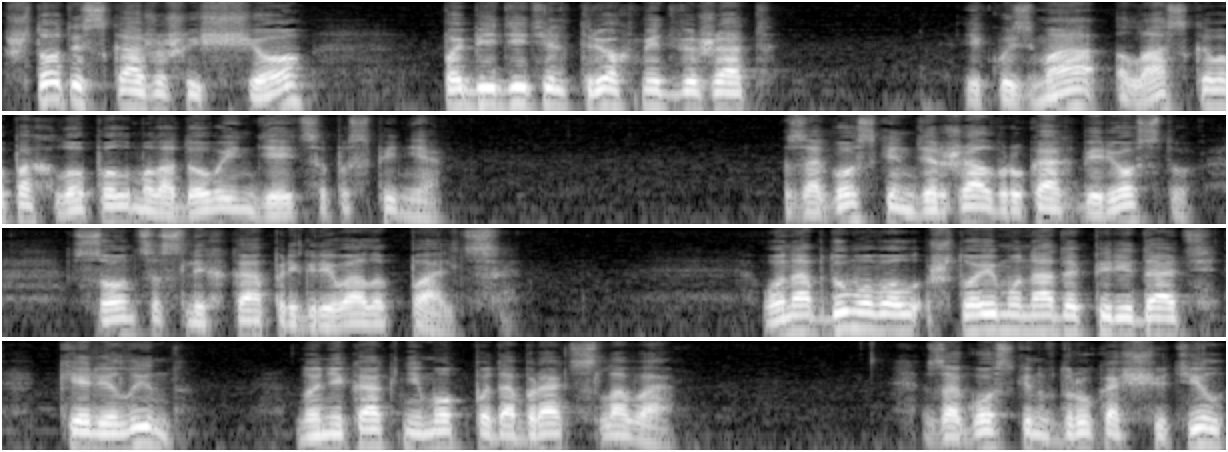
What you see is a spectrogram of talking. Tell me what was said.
Что ты скажешь еще, победитель трех медвежат? И Кузьма ласково похлопал молодого индейца по спине. Загоскин держал в руках бересту, солнце слегка пригревало пальцы. Он обдумывал, что ему надо передать Келилын, но никак не мог подобрать слова. Загоскин вдруг ощутил,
